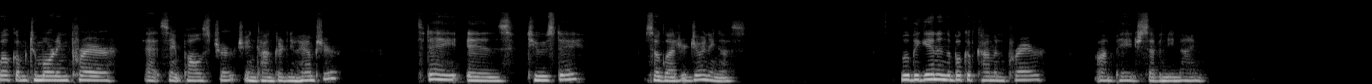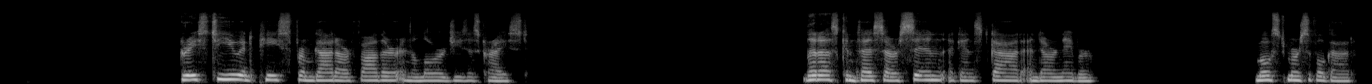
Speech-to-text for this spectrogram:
Welcome to morning prayer at St. Paul's Church in Concord, New Hampshire. Today is Tuesday. So glad you're joining us. We'll begin in the Book of Common Prayer on page 79. Grace to you and peace from God our Father and the Lord Jesus Christ. Let us confess our sin against God and our neighbor. Most merciful God,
